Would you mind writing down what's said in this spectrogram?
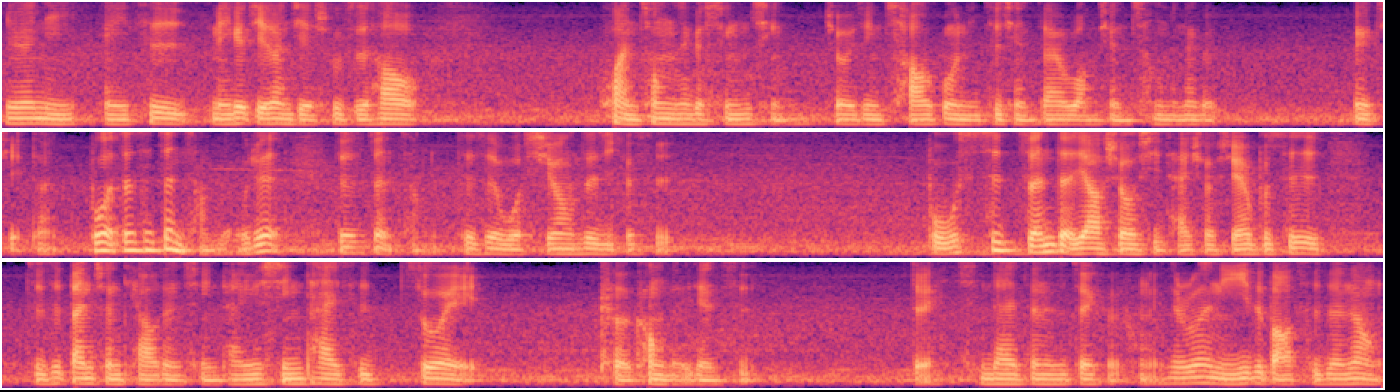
因为你每一次每一个阶段结束之后。缓冲的那个心情就已经超过你之前在往前冲的那个那个阶段。不过这是正常的，我觉得这是正常的。这是我希望自己就是不是真的要休息才休息，而不是只是单纯调整心态，因为心态是最可控的一件事。对，心态真的是最可控的。如果你一直保持着那种，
